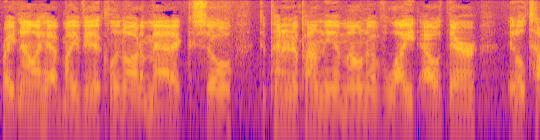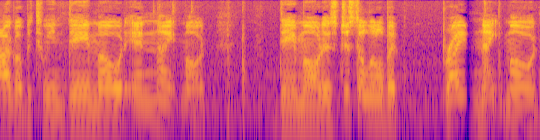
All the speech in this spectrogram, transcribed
Right now I have my vehicle in automatic, so depending upon the amount of light out there, it'll toggle between day mode and night mode. Day mode is just a little bit bright. Night mode,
